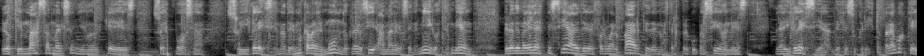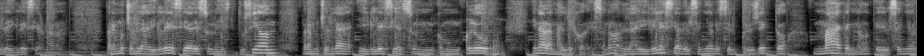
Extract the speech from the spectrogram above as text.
lo que más ama el Señor, que es su esposa, su iglesia. ¿no? Tenemos que amar al mundo, claro, sí, amar a los enemigos también, pero de manera especial debe formar parte de nuestras preocupaciones la iglesia de Jesucristo. ¿Para vos qué es la iglesia, hermano? Para muchos la iglesia es una institución, para muchos la iglesia es un, como un club y nada más lejos de eso. ¿no? La iglesia del Señor es el proyecto magno que el Señor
